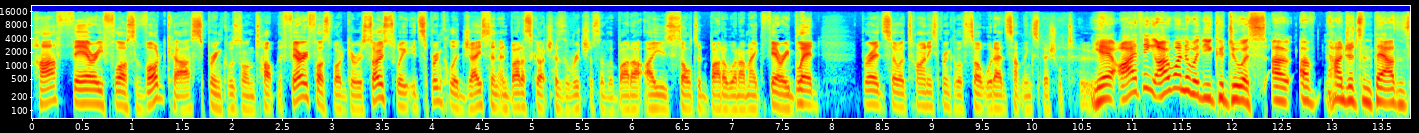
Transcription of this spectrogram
half fairy floss vodka sprinkles on top. The fairy floss vodka is so sweet, it's sprinkle adjacent, and butterscotch has the richness of the butter. I use salted butter when I make fairy bled bread, so a tiny sprinkle of salt would add something special too. Yeah, I think I wonder whether you could do a hundreds and thousands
